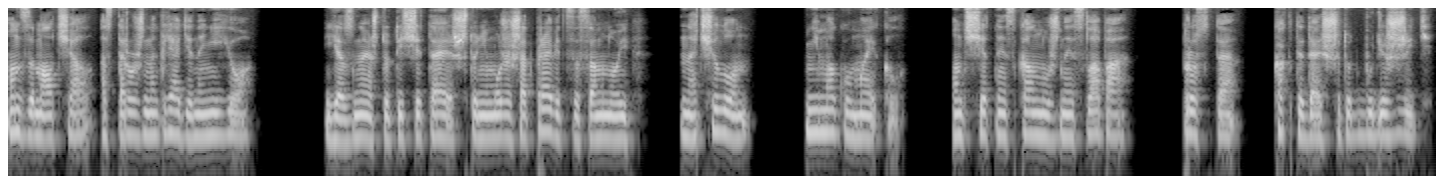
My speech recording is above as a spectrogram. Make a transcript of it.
Он замолчал, осторожно глядя на нее. «Я знаю, что ты считаешь, что не можешь отправиться со мной», – начал он. «Не могу, Майкл». Он тщетно искал нужные слова. «Просто, как ты дальше тут будешь жить?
